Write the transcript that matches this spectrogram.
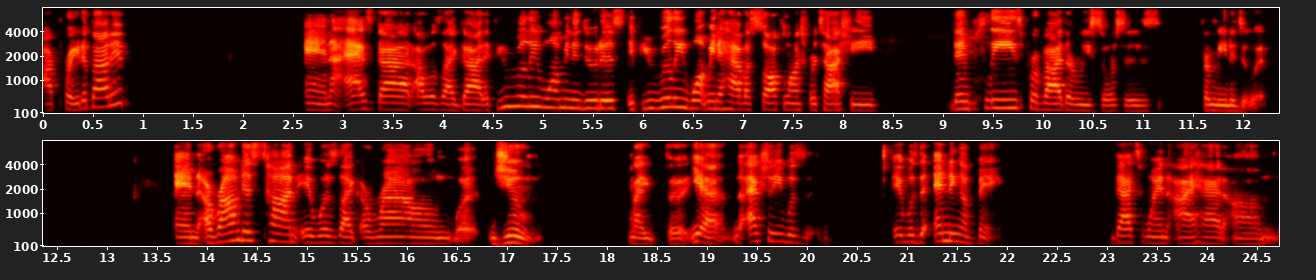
I prayed about it. And I asked God, I was like, God, if you really want me to do this, if you really want me to have a soft launch for Tashee, then please provide the resources for me to do it. And around this time, it was like around what June, like the yeah, actually it was it was the ending of May. That's when I had um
